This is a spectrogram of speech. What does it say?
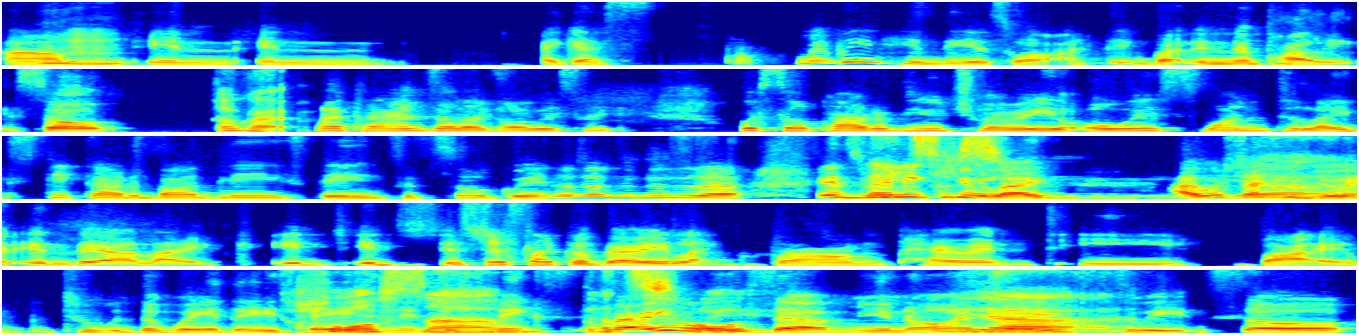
Um Mhm. in in I guess maybe in Hindi as well, I think, but in Nepali. So Okay. my parents are like always like, we're so proud of you, Chori. You always want to like speak out about these things. It's so great. It's really That's so cute. Like. I wish I could do it in there. Like it, it's it's just like a very like brown parent y vibe to the way they say it. And it Wholesome. just makes That's very sweet. wholesome, you know, and Yeah. very sweet. So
